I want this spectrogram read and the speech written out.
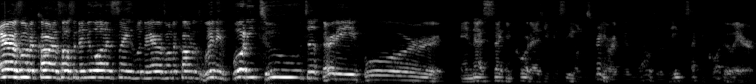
Arizona Cardinals hosting the New Orleans Saints with the Arizona Cardinals winning 42 to 34. And that second quarter, as you can see on the screen right there, that was a big second quarter there.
